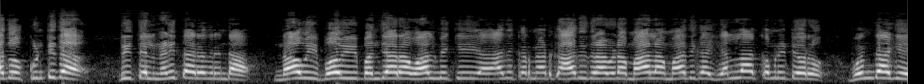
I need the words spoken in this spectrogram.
ಅದು ಕುಂಠಿತ ರೀತಿಯಲ್ಲಿ ನಡೀತಾ ಇರೋದ್ರಿಂದ ನಾವು ಈ ಬೋವಿ, ಬಂಜಾರ, ವಾಲ್ಮೀಕಿ, ಆದಿ ಕರ್ನಾಟಕ, ಆದಿ ದ್ರಾವಿಡ, ಮಾಲ, ಮಾದಿಗ ಎಲ್ಲಾ ಕಮ್ಯುನಿಟಿಯವರು ಒಂದಾಗಿ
